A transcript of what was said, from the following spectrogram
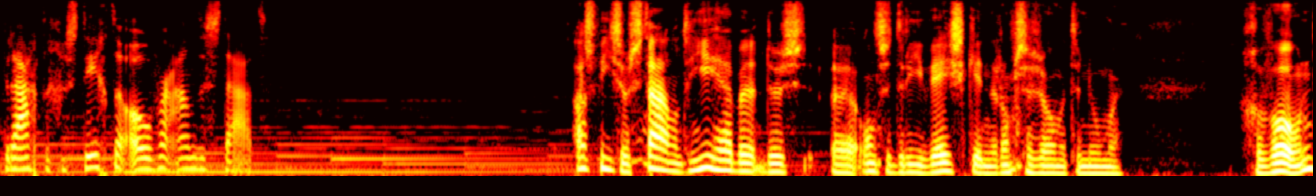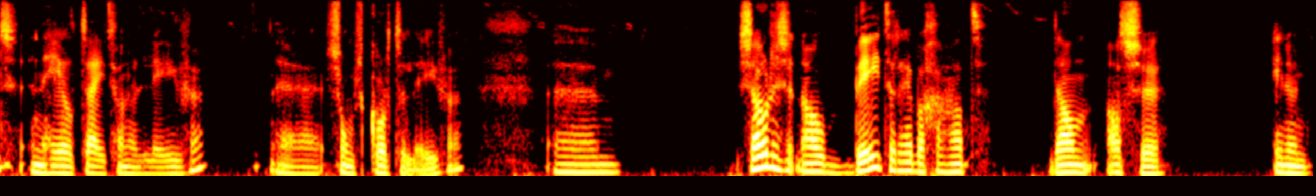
draagt de gestichten over aan de staat. Als we hier zo staan, want hier hebben dus uh, onze drie weeskinderen, om ze zo maar te noemen, gewoond een hele tijd van hun leven. Uh, soms korte leven. Um, zouden ze het nou beter hebben gehad dan als ze in, hun,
